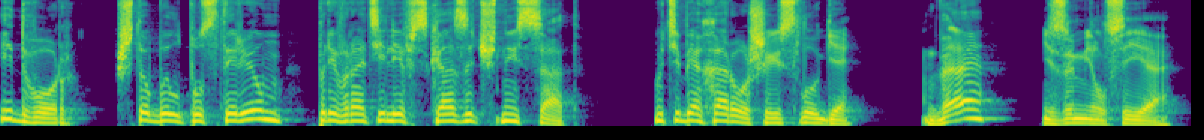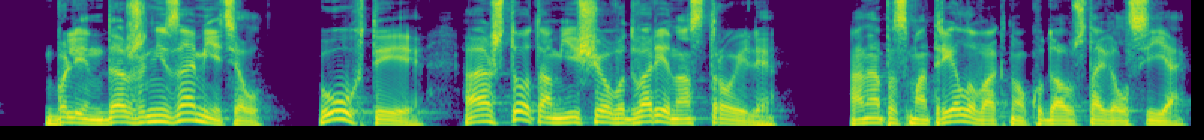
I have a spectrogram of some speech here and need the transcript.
«И двор, что был пустырем, превратили в сказочный сад. У тебя хорошие слуги». «Да?» – изумился я. «Блин, даже не заметил. Ух ты! А что там еще во дворе настроили?» Она посмотрела в окно, куда уставился я,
